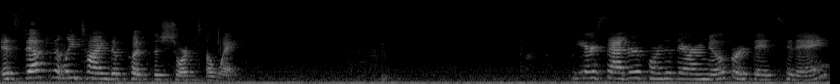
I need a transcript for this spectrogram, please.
it's definitely time to put the shorts away. We are sad to report that there are no birthdays today.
